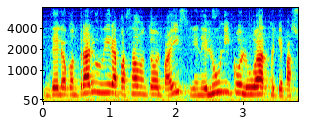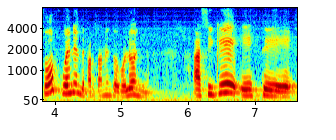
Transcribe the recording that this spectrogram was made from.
de lo contrario hubiera pasado en todo el país y en el único lugar que pasó fue en el departamento de Colonia. Así que este,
